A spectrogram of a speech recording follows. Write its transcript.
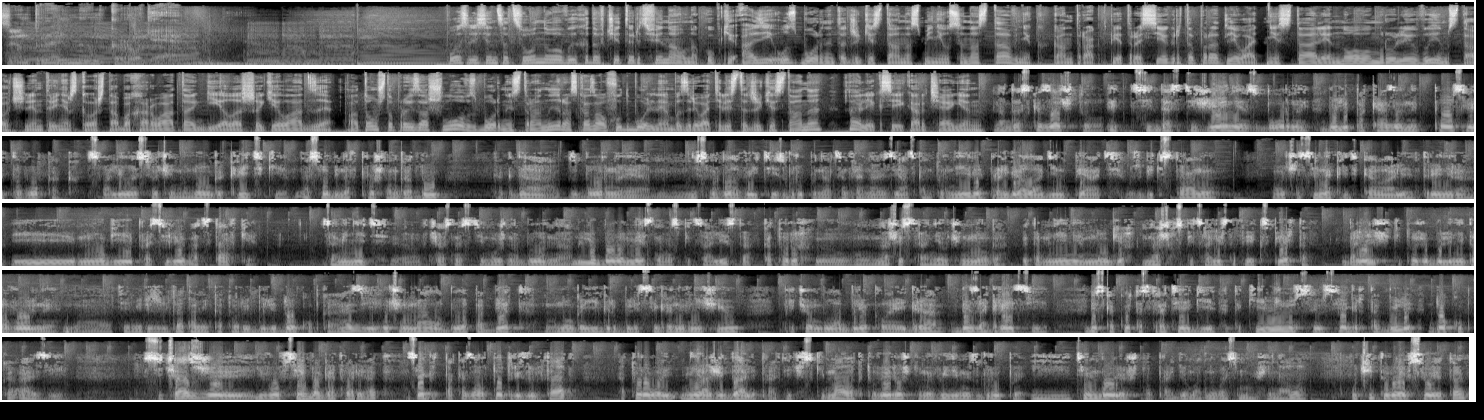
центральном круге. После сенсационного выхода в четвертьфинал на Кубке Азии у сборной Таджикистана сменился наставник. Контракт Петра Сегрта продлевать не стали. Новым рулевым стал член тренерского штаба Хорвата Гела Шакиладзе. О том, что произошло в сборной страны, рассказал футбольный обозреватель из Таджикистана Алексей Корчагин. Надо сказать, что эти достижения сборной были показаны после того, как свалилось очень много критики, особенно в прошлом году когда сборная не смогла выйти из группы на Центральноазиатском турнире, проиграла 1-5 Узбекистану, очень сильно критиковали тренера и многие просили отставки. Заменить, э, в частности, можно было на любого местного специалиста, которых э, в нашей стране очень много. Это мнение многих наших специалистов и экспертов. Болельщики тоже были недовольны а, теми результатами, которые были до Кубка Азии. Очень мало было побед, много игр были сыграны в ничью, причем была блеклая игра, без агрессии, без какой-то стратегии. Такие минусы у Сегерта были до Кубка Азии. Сейчас же его все боготворят. Сегерт показал тот результат, которого не ожидали практически. Мало кто верил, что мы выйдем из группы. И тем более, что пройдем одну восьмую финала. Учитывая все это,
